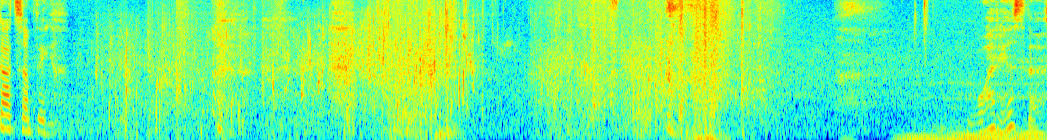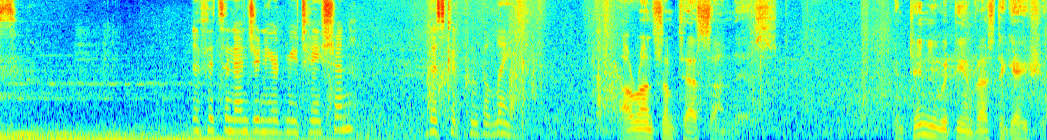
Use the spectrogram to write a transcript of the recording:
Got something. What is this? If it's an engineered mutation, this could prove a link. I'll run some tests on this. Continue with the investigation.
